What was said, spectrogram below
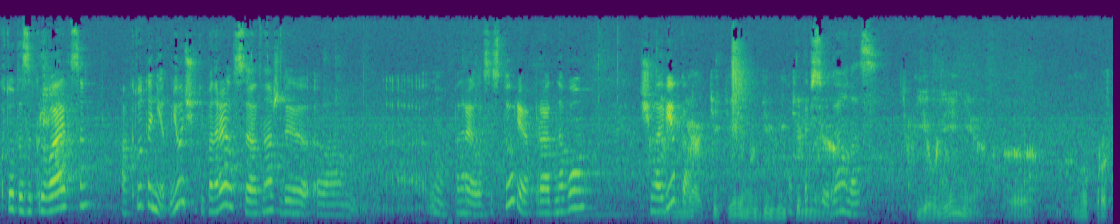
кто-то закрывается, а кто-то нет. Мне очень понравился однажды, э, ну, понравилась история про одного человека. Меня Тетерин удивительное это все, да, у нас явление, э, ну просто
